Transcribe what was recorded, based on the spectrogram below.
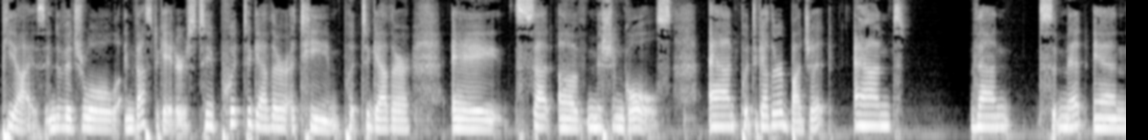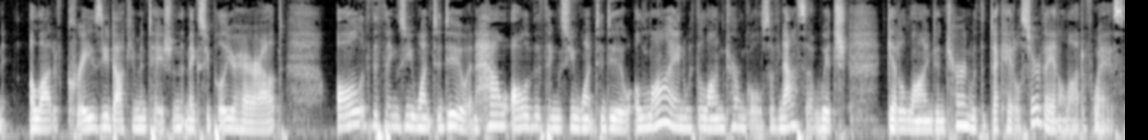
PIs, individual investigators, to put together a team, put together a set of mission goals, and put together a budget, and then submit in a lot of crazy documentation that makes you pull your hair out all of the things you want to do and how all of the things you want to do align with the long term goals of NASA, which get aligned in turn with the decadal survey in a lot of ways.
